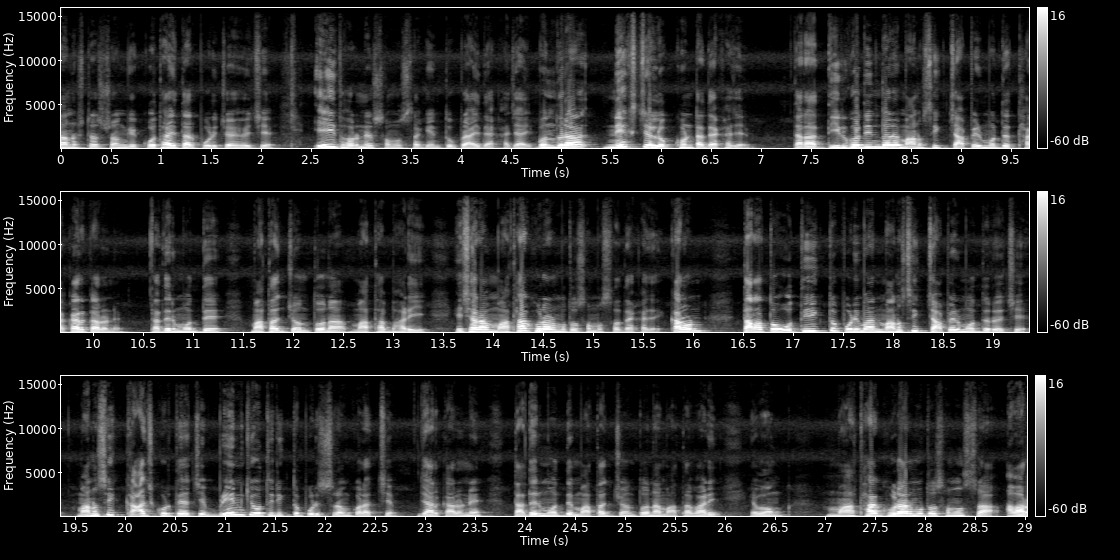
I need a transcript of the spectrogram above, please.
মানুষটার সঙ্গে কোথায় তার পরিচয় হয়েছে, এই ধরনের সমস্যা কিন্তু প্রায় দেখা যায়। বন্ধুরা নেক্সট যে লক্ষণটা দেখা যায়, তারা দীর্ঘদিন ধরে মানসিক চাপের মধ্যে থাকার কারণে তাদের মধ্যে মাথার যন্ত্রণা, মাথা ভারী, এছাড়াও মাথা ঘোরার মতো সমস্যা দেখা যায়। কারণ তারা তো অতিরিক্ত পরিমাণ মানসিক চাপের মধ্যে রয়েছে, মানসিক কাজ করতে যাচ্ছে ব্রেনকে অতিরিক্ত পরিশ্রম করাচ্ছে, যার কারণে তাদের মধ্যে মাথার যন্ত্রণা, মাথা ভারী এবং মাথা ঘোরার মতো সমস্যা, আবার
